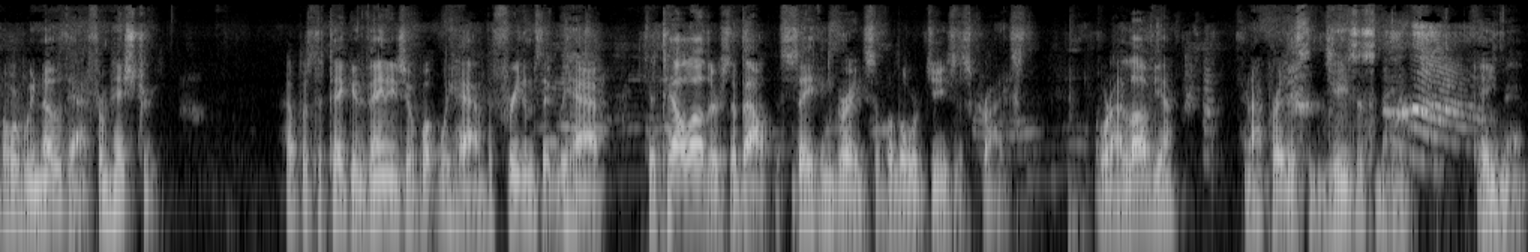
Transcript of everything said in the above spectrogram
Lord, we know that from history. Help us to take advantage of what we have, the freedoms that we have, to tell others about the saving grace of the Lord Jesus Christ. Lord, I love you, and I pray this in Jesus' name. Amen.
